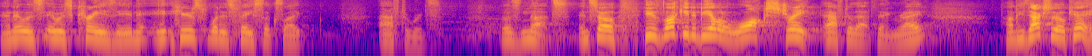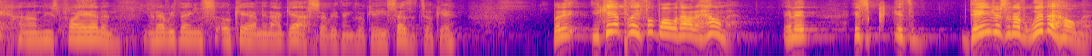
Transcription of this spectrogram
And it was, it was crazy. And it, it, here's what his face looks like afterwards. It was nuts. And so he was lucky to be able to walk straight after that thing, right? Um, he's actually okay. Um, he's playing and, and everything's okay. I mean, I guess everything's okay. He says it's okay. But it, you can't play football without a helmet. And it, it's, it's dangerous enough with a helmet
